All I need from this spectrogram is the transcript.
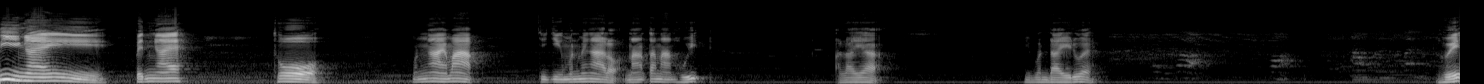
นี่ไง เป็นไง โท มันง่ายมาก จริง ๆ มันไม่ง่ายหรอกนานตั้งนานหุยอะไรอะ่ะ มีบันไดด้วยเฮ้ย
